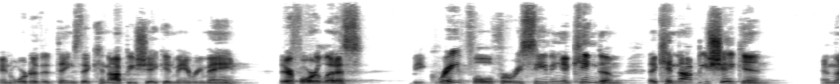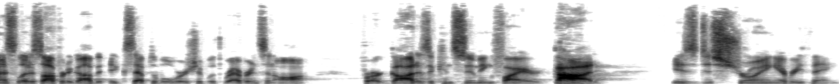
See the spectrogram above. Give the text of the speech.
in order that things that cannot be shaken may remain. Therefore, let us be grateful for receiving a kingdom that cannot be shaken and thus let us offer to God acceptable worship with reverence and awe. For our God is a consuming fire. God is destroying everything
